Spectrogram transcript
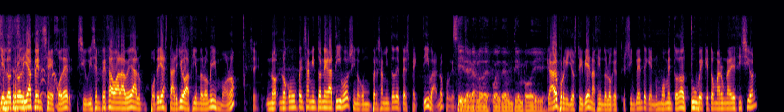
y el otro día pensé, joder, si hubiese empezado a la vez, al- podría estar yo haciendo lo mismo, ¿no? Sí. No, no como un pensamiento negativo, sino como un pensamiento de perspectiva, ¿no? Porque Sí, de verlo después de un tiempo y... Claro, porque yo estoy bien haciendo lo que estoy, simplemente que en un momento dado tuve que tomar una decisión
